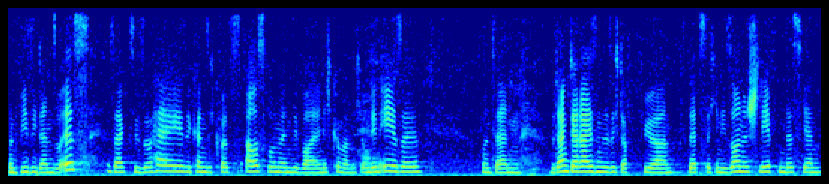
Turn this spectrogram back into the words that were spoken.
Und wie sie dann so ist, sagt sie so, hey, Sie können sich kurz ausruhen, wenn Sie wollen, ich kümmere mich um den Esel. Und dann bedankt der Reisende sich dafür, setzt sich in die Sonne, schläft ein bisschen.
